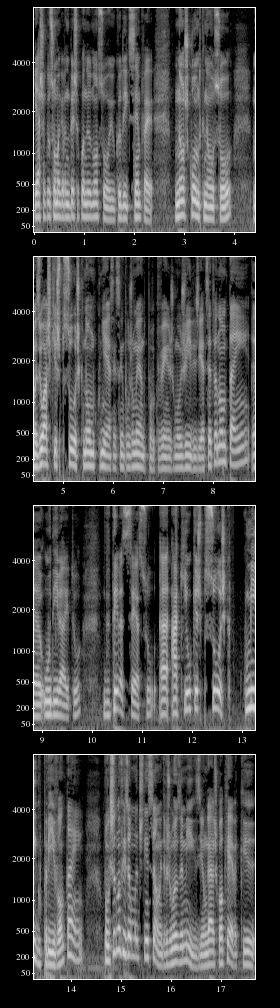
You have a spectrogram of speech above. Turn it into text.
E acham que eu sou uma grande besta quando eu não sou. E o que eu digo sempre é: não escondo que não o sou, mas eu acho que as pessoas que não me conhecem simplesmente porque veem os meus vídeos e etc. não têm uh, o direito de ter acesso a, àquilo que as pessoas que comigo privam têm. Porque se eu não fizer uma distinção entre os meus amigos e um gajo qualquer que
